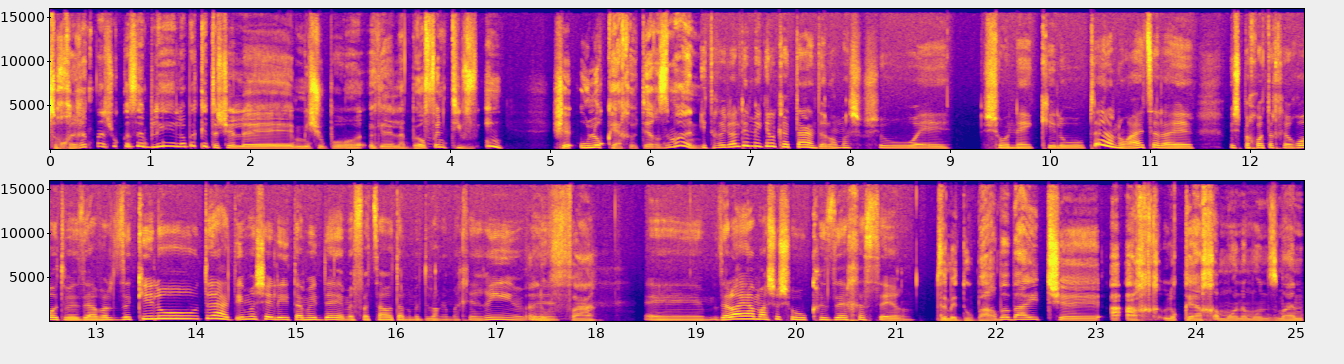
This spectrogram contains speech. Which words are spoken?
זוכרת משהו כזה בלי, לא בקטע של אה, מישהו פה, אלא באופן טבעי, שהוא לוקח יותר זמן. התרגלתי מגיל קטן, זה לא משהו שהוא אה, שונה, כאילו, בסדר, נורא אצל אה, משפחות אחרות וזה, אבל זה כאילו, את יודעת, אימא שלי תמיד אה, מפצה אותנו בדברים אחרים, ו- אלופה. אה, זה לא היה משהו שהוא כזה חסר. זה מדובר בבית שהאח לוקח המון המון זמן,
